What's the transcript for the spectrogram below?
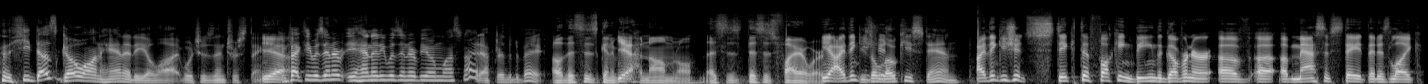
Cool. he does go on Hannity a lot, which is interesting. Yeah. In fact, he was inter- Hannity was interviewing him last night after the debate. Oh, this is going to be Yeah. phenomenal. This is this is fireworks. Yeah, I think He's you a should, low key stan. I think he should stick to fucking being the governor of uh, a massive state that is like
